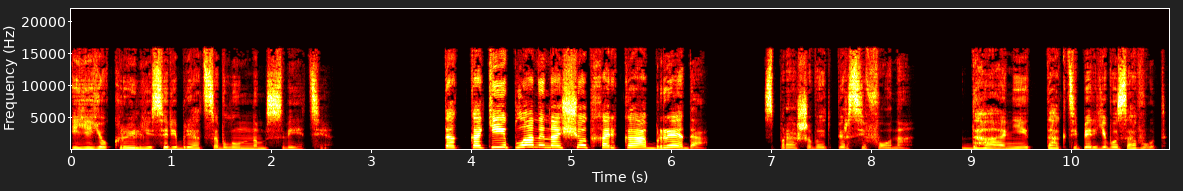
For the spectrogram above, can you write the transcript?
и ее крылья серебрятся в лунном свете. «Так какие планы насчет хорька Бреда?» — спрашивает Персифона. Да, они так теперь его зовут,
